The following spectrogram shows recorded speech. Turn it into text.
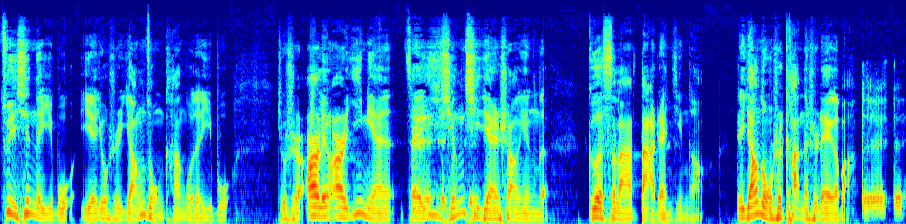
最新的一部，也就是杨总看过的一部，就是二零二一年在疫情期间上映的。哥斯拉大战金刚，这杨总是看的是这个吧？对对，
